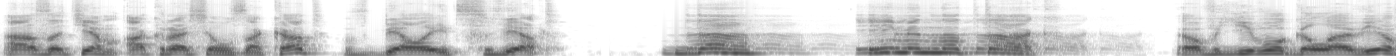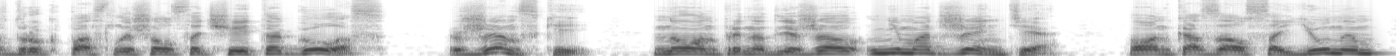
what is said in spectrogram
а затем окрасил закат в белый цвет. «Да, именно так!» В его голове вдруг послышался чей-то голос. Женский, но он принадлежал не Мадженте. Он казался юным,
